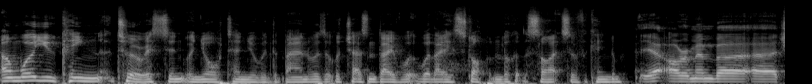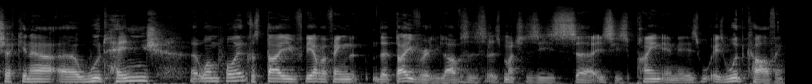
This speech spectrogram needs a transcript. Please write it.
And were you keen tourists in, in your tenure with the band? Was it with Chas and Dave? Were, were they stop and look at the sights of the kingdom? Yeah, I remember uh, checking out uh, Woodhenge at one point because Dave. The other thing that, that Dave really loves, as, as much as he's uh, is his painting, is is wood carving.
